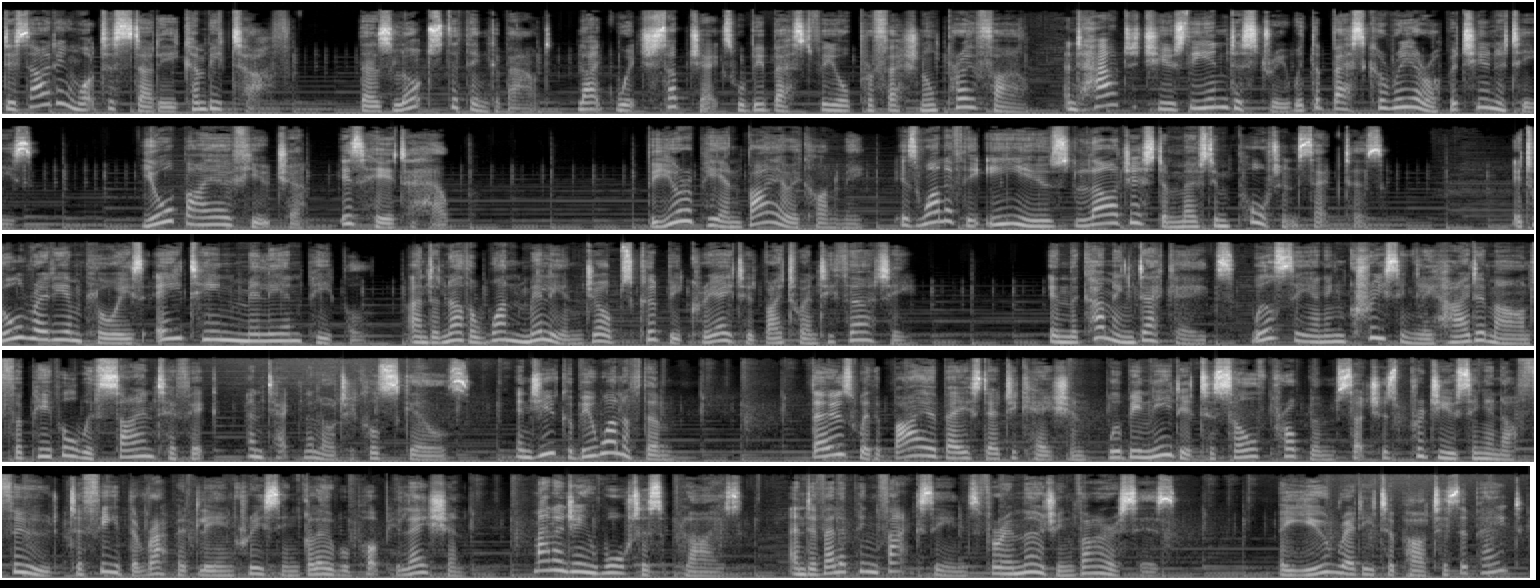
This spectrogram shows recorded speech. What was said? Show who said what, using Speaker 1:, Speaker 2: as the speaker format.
Speaker 1: Deciding what to study can be tough. There's lots to think about, like which subjects will be best for your professional profile and how to choose the industry with the best career opportunities. UrBIOfuture is here to help. The European bioeconomy is one of the EU's largest and most important sectors. It already employs 18 million people, and another 1 million jobs could be created by 2030. In the coming decades, we'll see an increasingly high demand for people with scientific and technological skills, and you could be one of them. Those with a bio-based education will be needed to solve problems such as producing enough food to feed the rapidly increasing global population, managing water supplies, and developing vaccines for emerging viruses. Are you ready to participate?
